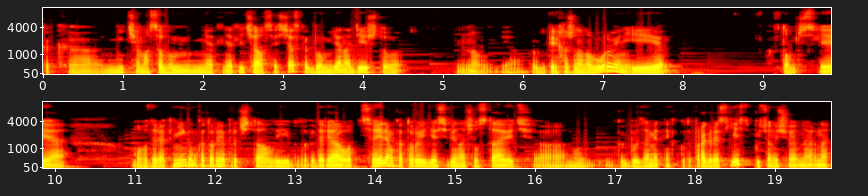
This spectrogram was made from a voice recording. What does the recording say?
как э, ничем особым не, от, не отличался. Сейчас, как бы, я надеюсь, что, ну, я как бы перехожу на новый уровень, и в том числе благодаря книгам, которые я прочитал, и благодаря вот целям, которые я себе начал ставить, э, ну, как бы заметный какой-то прогресс есть, пусть он еще, наверное,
